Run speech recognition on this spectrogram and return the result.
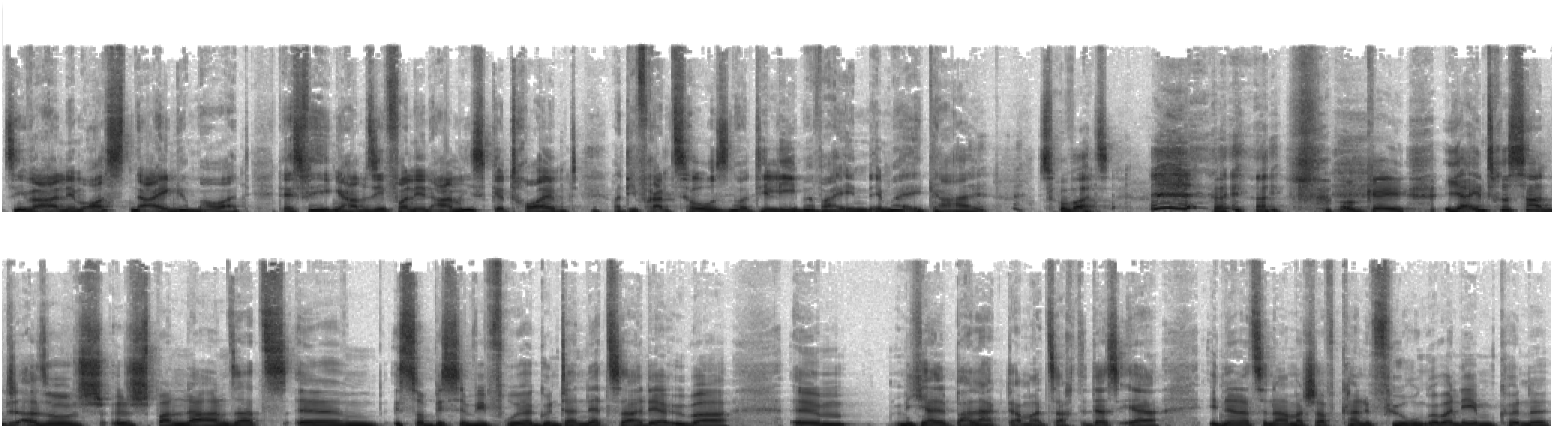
Sie waren im Osten eingemauert. Deswegen haben Sie von den Amis geträumt. Und die Franzosen und die Liebe war Ihnen immer egal. Sowas. okay. Ja, interessant. Also spannender Ansatz. Ähm, ist so ein bisschen wie früher Günter Netzer, der über ähm, Michael Ballack damals sagte, dass er in der Nationalmannschaft keine Führung übernehmen könne,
